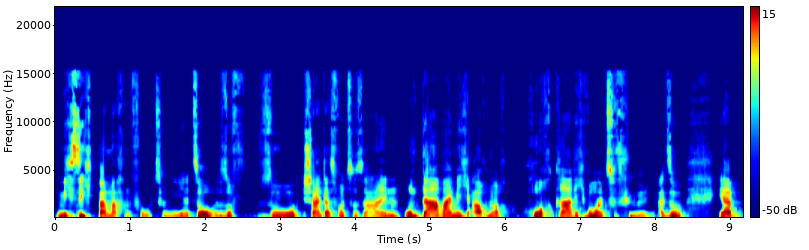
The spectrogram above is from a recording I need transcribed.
mich sichtbar machen funktioniert. So, so, so scheint das wohl zu sein. Und dabei mich auch noch hochgradig wohlzufühlen. Also ja,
